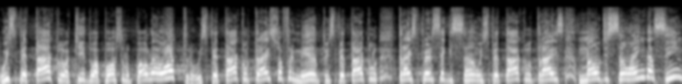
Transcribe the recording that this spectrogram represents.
o espetáculo aqui do apóstolo Paulo é outro. O espetáculo traz sofrimento, o espetáculo traz perseguição, o espetáculo traz maldição. Ainda assim,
